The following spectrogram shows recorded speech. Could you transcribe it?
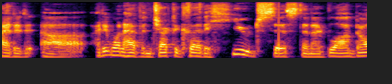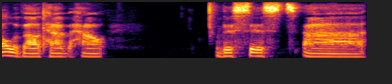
I had uh, I didn't want to have injected because I had a huge cyst, and I blogged all about how how this cyst. Uh,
